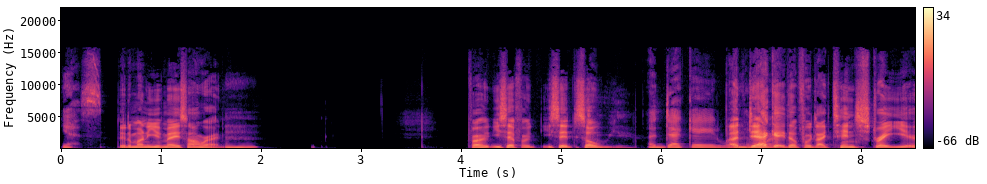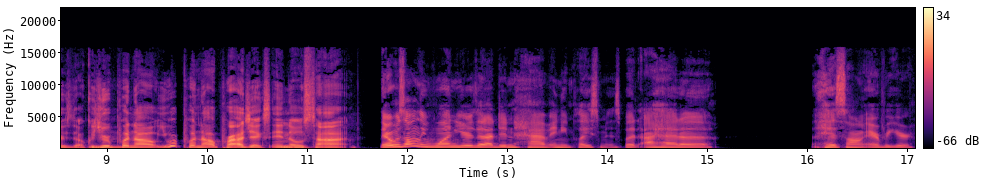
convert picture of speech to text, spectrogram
yes, Through the money you've made songwriting. hmm For you said for you said so a decade. a decade though for like 10 straight years though because you were mm-hmm. putting out you were putting out projects in mm-hmm. those times There was only one year that I didn't have any placements, but I had a, a hit song every year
